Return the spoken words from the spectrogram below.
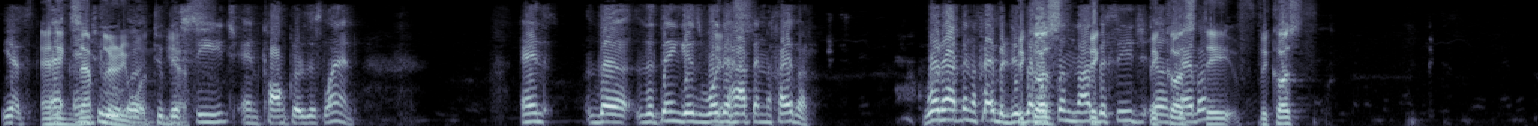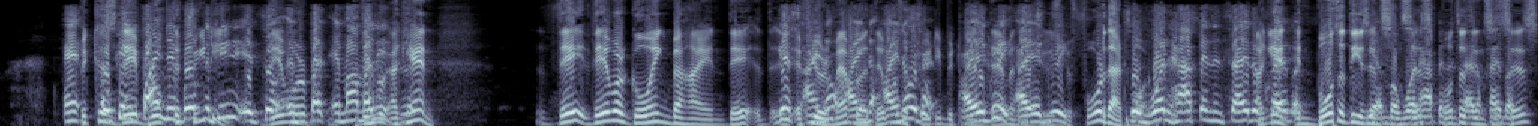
yes, an exemplary into, uh, one to yes. besiege and conquer this land. And the the thing is, what yes. happened in Khaybar? What happened in Khaybar? Did because, the Muslims not be, besiege uh, because Khaybar? they because and, because okay, they fine, broke they the treaty. The they were, but Imam Ali, were, again. They they were going behind. They yes, if you know, remember, know, there was a treaty that. between agree, them and the Jews before that so war. what happened inside of again Khaybar? in both of these yeah, instances? both of the instances,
